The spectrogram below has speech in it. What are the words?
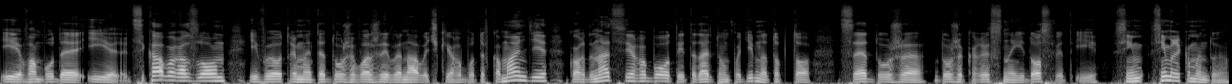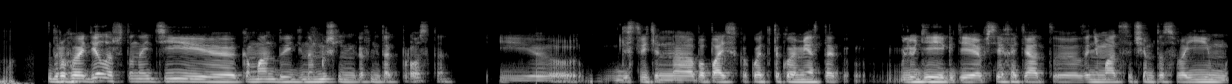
і вам буде і цікаво разом, і ви отримаєте дуже важливі навички роботи в команді, координації роботи і так далі тому подібне. Тобто це дуже дуже корисний досвід і всім, всім рекомендуємо. Другое дело, что найти команду единомышленников не так просто. И э, действительно попасть в какое-то такое место людей, где все хотят э, заниматься чем-то своим,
